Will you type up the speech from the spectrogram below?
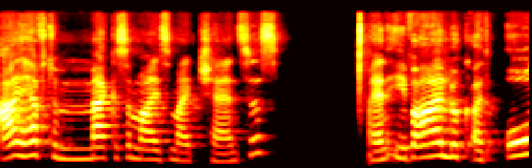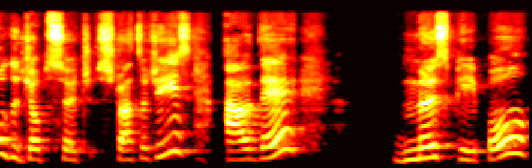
I have to maximize my chances. And if I look at all the job search strategies out there, most people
